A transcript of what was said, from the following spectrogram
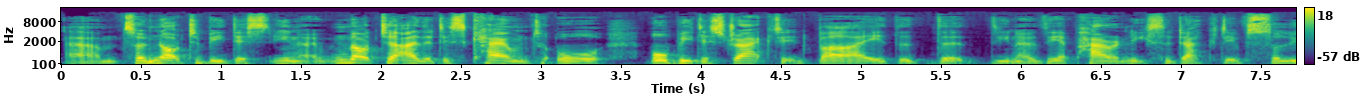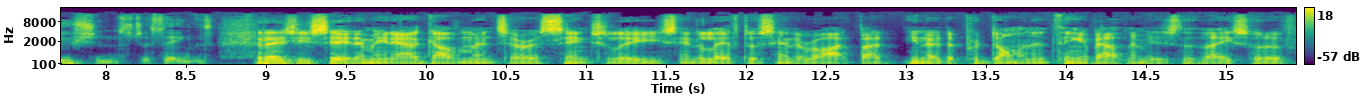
Um, so not to be dis, you know, not to either discount or or be distracted by the the you know the apparently seductive solutions to things. But as you said, I mean, our governments are essentially centre left or centre right, but you know the predominant thing about them is that they sort of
